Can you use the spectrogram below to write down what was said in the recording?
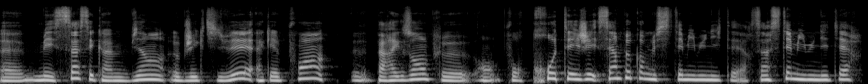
mais ça, c'est quand même bien objectivé à quel point euh, par exemple, euh, pour protéger, c'est un peu comme le système immunitaire, c'est un système immunitaire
